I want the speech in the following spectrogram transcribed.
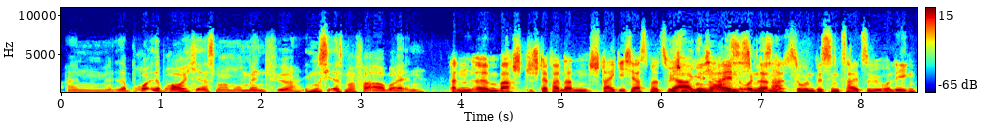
Einen Moment. Da, bra da brauche ich erstmal einen Moment für. Ich muss sie erstmal verarbeiten. Dann ähm, mach, Stefan, dann steige ich erstmal zwischendurch genau, ein und dann besser. hast du ein bisschen Zeit zum Überlegen.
